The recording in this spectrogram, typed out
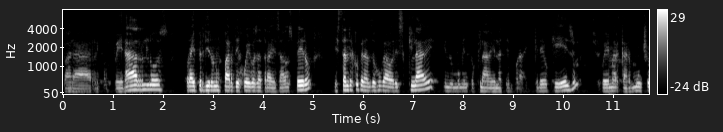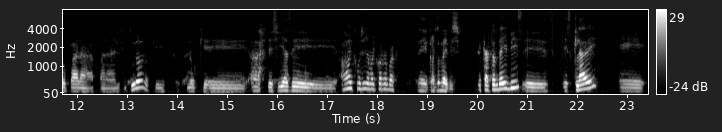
para recuperarlos. Por ahí perdieron un par de juegos atravesados, pero están recuperando jugadores clave en un momento clave de la temporada. Y creo que eso puede marcar mucho para, para el futuro. Lo que, lo que ah, decías de. Ay, ¿cómo se llama el cornerback? De Carton Davis. De Carton Davis es, es clave. Eh,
